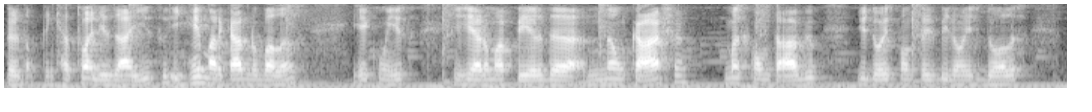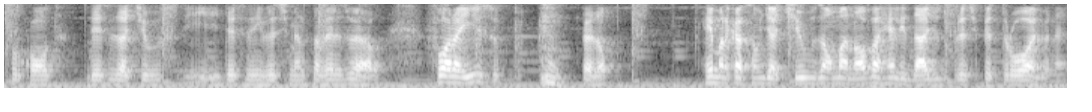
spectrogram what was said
perdão, tem que atualizar isso e remarcar no balanço, e com isso gera uma perda não caixa, mas contábil de 2,6 bilhões de dólares por conta desses ativos e desses investimentos na Venezuela. Fora isso, perdão, remarcação de ativos a uma nova realidade do preço de petróleo, né?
